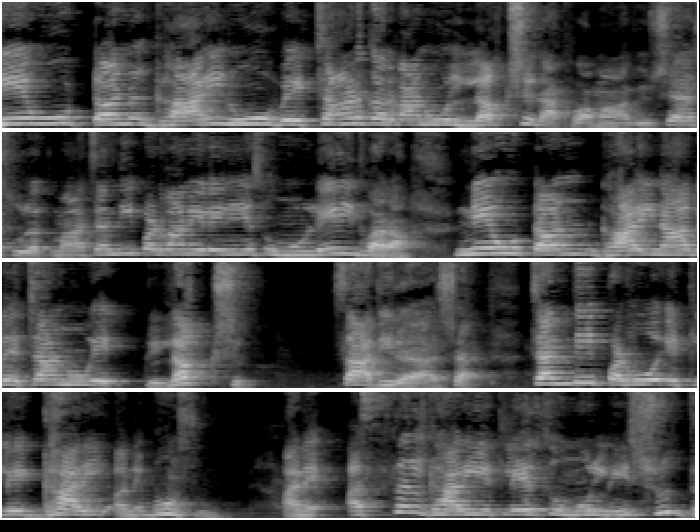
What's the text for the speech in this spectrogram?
નેવું ટન ઘારીનું વેચાણ કરવાનું લક્ષ્ય રાખવામાં આવ્યું છે. સુરતમાં ચંદી પડવાને લઈને સુમૂલ ડેરી દ્વારા નેવું ટન ઘારીના વેચાણનું એક લક્ષ્ય સાધી રહ્યા છે. ચંદી પડવો એટલે ઘારી અને ભોંસવું. અને અસલ ઘારી એટલે સુમૂલની શુદ્ધ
